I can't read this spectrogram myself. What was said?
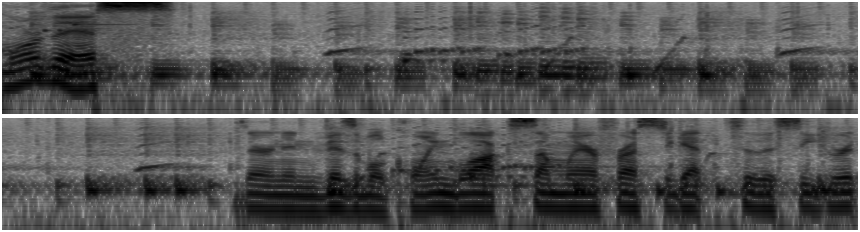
More of this. Is there an invisible coin block somewhere for us to get to the secret?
